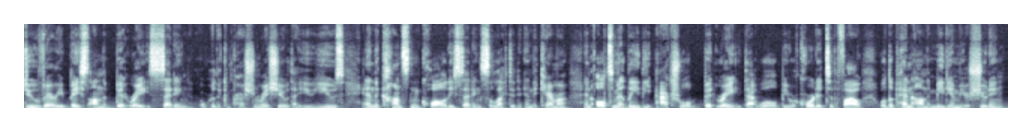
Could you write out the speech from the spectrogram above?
do vary based on the bitrate setting or the compression ratio that you use and the constant quality setting selected in the camera, and ultimately the actual bitrate that will be recorded to the file will depend on the medium you're shooting.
